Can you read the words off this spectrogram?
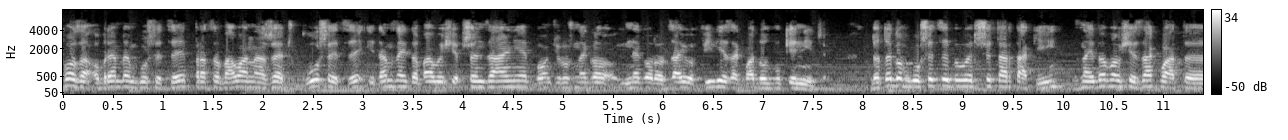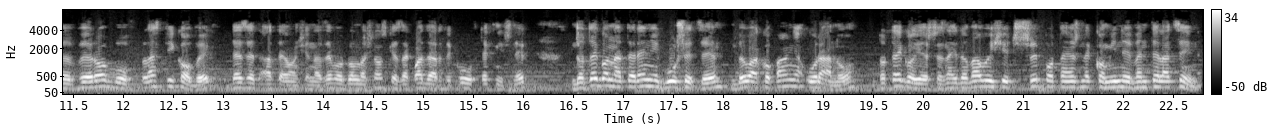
poza obrębem Głuszycy pracowała na rzecz Głuszycy i tam znajdowały się przędzalnie bądź różnego innego rodzaju filie zakładów włókienniczych. Do tego w Głuszycy były trzy tartaki. Znajdował się zakład e, wyrobów plastikowych, DZAT on się nazywał, Dolnośląskie Zakłady Artykułów Technicznych. Do tego na terenie Głuszycy była kopalnia uranu. Do tego jeszcze znajdowały się trzy potężne kominy wentylacyjne.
